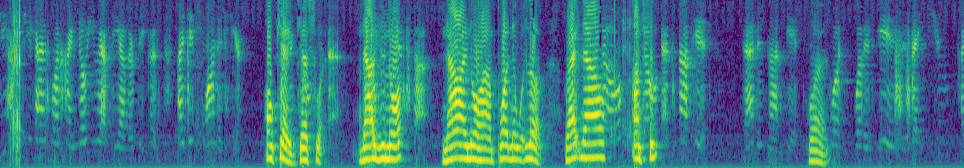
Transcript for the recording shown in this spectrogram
she says she has one, I know you have the other because I didn't want it here. okay, guess what? Now you know, now I know how important it was. Look, right now, No, I'm, no, fi- that's not it. That is not it. What? What what it is is that you I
